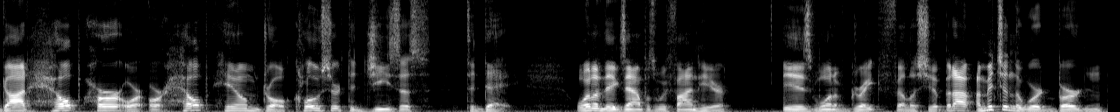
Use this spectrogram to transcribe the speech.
God, help her or, or help him draw closer to Jesus today? One of the examples we find here is one of great fellowship. But I, I mentioned the word burden.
